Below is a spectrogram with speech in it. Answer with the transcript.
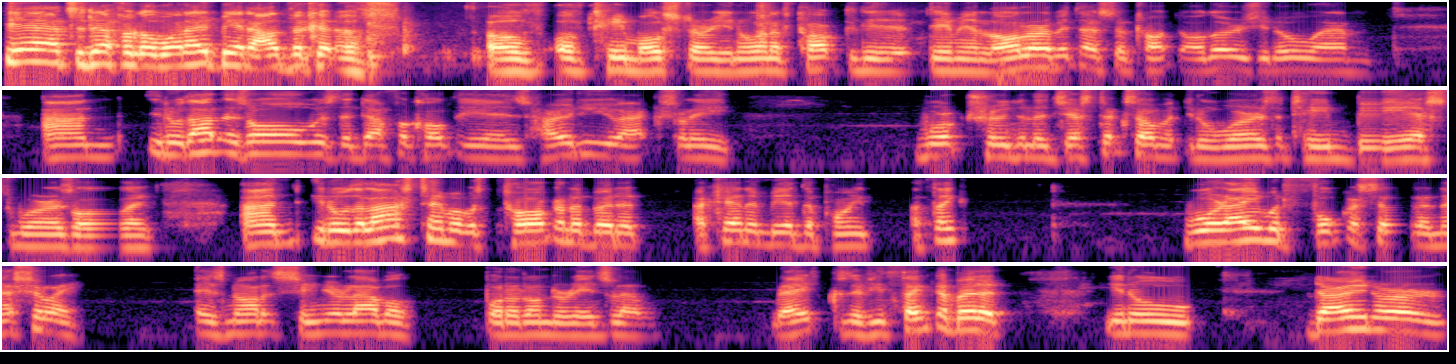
Yeah, it's a difficult one. I'd be an advocate of of of Team Ulster, you know, and I've talked to the, Damien Lawler about this. I've talked to others, you know, um, and you know that is always the difficulty is how do you actually work through the logistics of it? You know, where is the team based? Where is all that? And you know, the last time I was talking about it, I kind of made the point. I think where I would focus it initially is not at senior level, but at underage level, right? Because if you think about it, you know, down or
